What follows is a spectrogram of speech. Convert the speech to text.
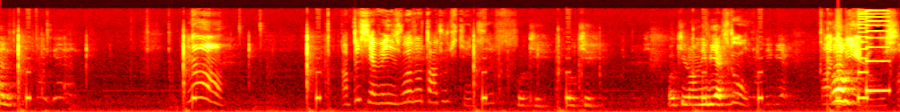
gueule. Non En plus, il y avait les oiseaux tantôt, c'était 10. Ok, ok. Ok, là, on est bien. On est Oh. bien, là, aussi.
